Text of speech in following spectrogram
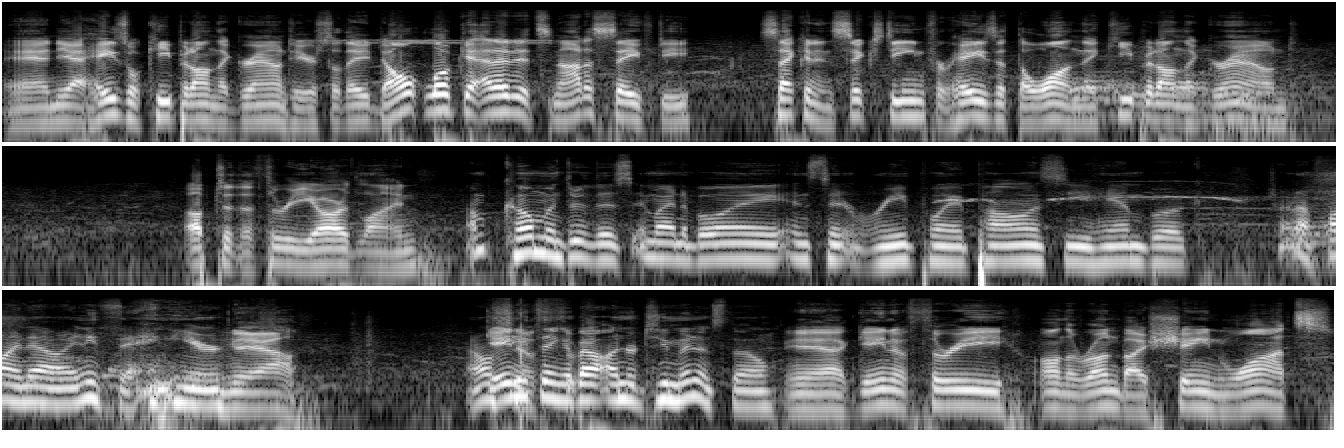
And yeah, Hays will keep it on the ground here. So they don't look at it. It's not a safety. Second and 16 for Hays at the one. They keep it on the ground up to the three yard line. I'm combing through this MIAA instant replay policy handbook, trying to find out anything here. Yeah. I don't Gain see anything th- about under two minutes, though. Yeah, gain of three on the run by Shane Watts.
